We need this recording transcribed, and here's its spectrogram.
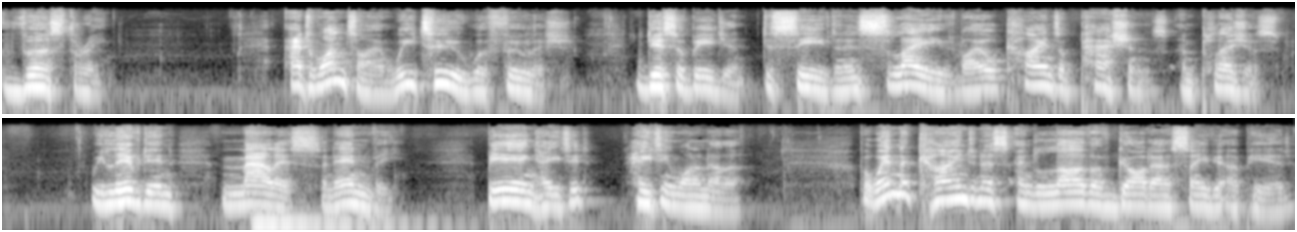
verse 3. At one time, we too were foolish, disobedient, deceived, and enslaved by all kinds of passions and pleasures. We lived in malice and envy, being hated, hating one another. But when the kindness and love of God our Saviour appeared,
